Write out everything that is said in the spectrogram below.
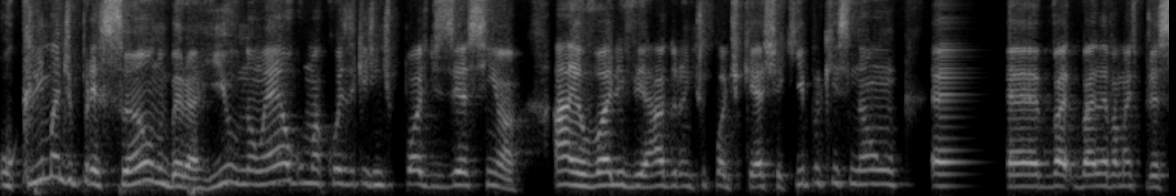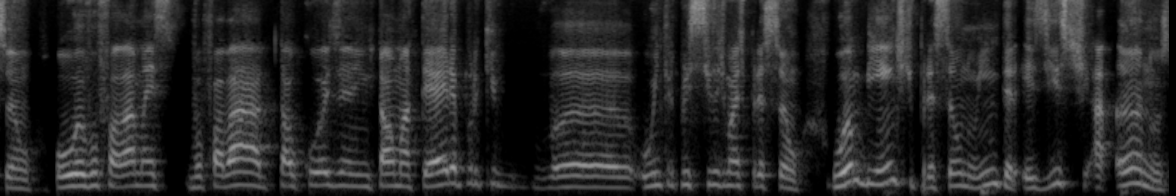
O clima de pressão no Beira Rio não é alguma coisa que a gente pode dizer assim, ó, ah, eu vou aliviar durante o podcast aqui, porque senão é, é, vai, vai, levar mais pressão. Ou eu vou falar mais, vou falar tal coisa em tal matéria porque uh, o Inter precisa de mais pressão. O ambiente de pressão no Inter existe há anos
